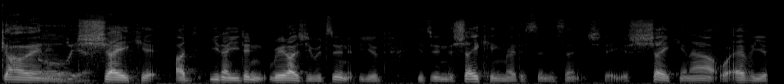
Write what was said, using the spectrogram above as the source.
going Oh, and yeah. shake it. I, you know, you didn't realize you were doing it, but you're you're doing the shaking medicine essentially. You're shaking out whatever you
